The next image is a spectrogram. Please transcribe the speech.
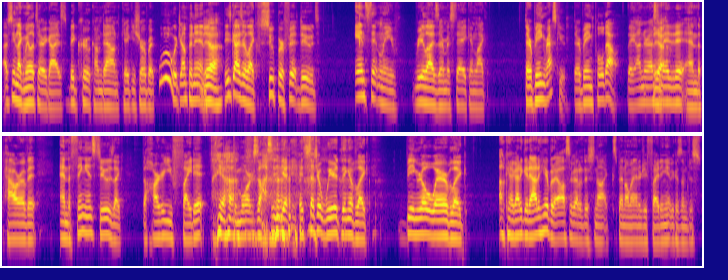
I've seen like military guys, big crew come down, Keiki Shorebreak. Woo, we're jumping in. Yeah. these guys are like super fit dudes. Instantly realize their mistake and like they're being rescued. They're being pulled out. They underestimated it and the power of it. And the thing is too is like the harder you fight it, Yeah. the more exhausted you get. It's such a weird thing of like being real aware of like, okay, I got to get out of here, but I also got to just not spend all my energy fighting it because I'm just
